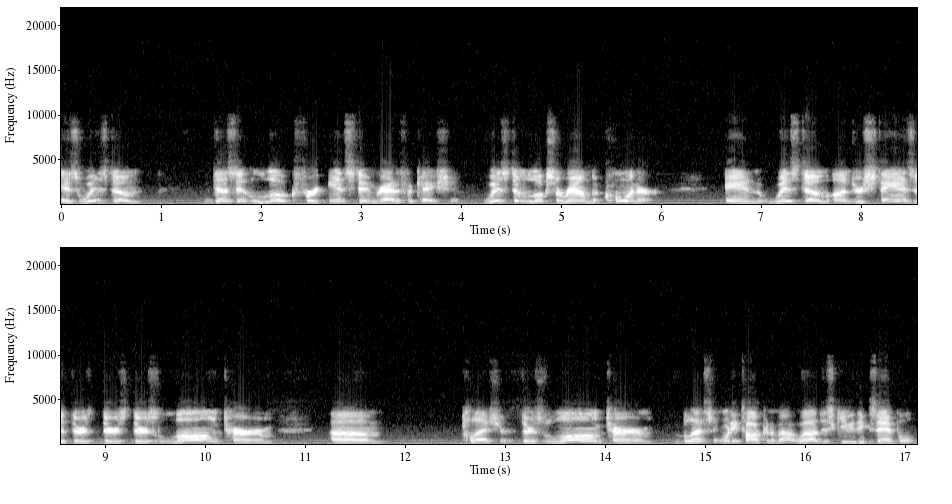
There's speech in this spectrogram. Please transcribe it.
is wisdom doesn't look for instant gratification. Wisdom looks around the corner and wisdom understands that there's there's there's long term um, pleasure. There's long term blessing. What are you talking about? Well, I'll just give you the example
